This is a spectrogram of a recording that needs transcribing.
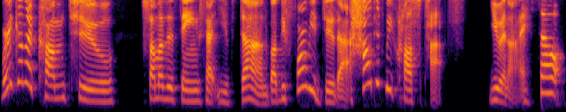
we're going to come to some of the things that you've done. But before we do that, how did we cross paths, you and I? So,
